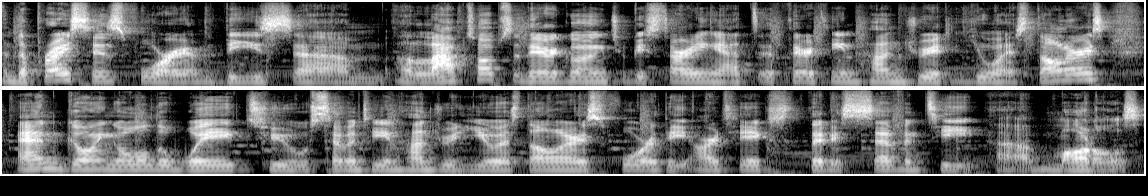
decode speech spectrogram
the prices for these um, laptops, they're going to be starting at 1300 US dollars and going all the way to 1700 US dollars for the RTX 3070 uh, models.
